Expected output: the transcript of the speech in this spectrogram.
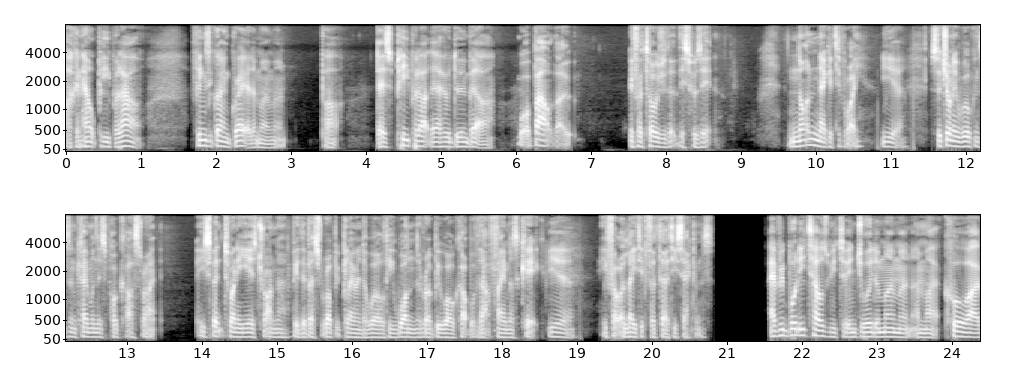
I can help people out. Things are going great at the moment, but there's people out there who are doing better. What about though? If I told you that this was it, not in a negative way. Yeah. So Jonny Wilkinson came on this podcast, right? He spent 20 years trying to be the best rugby player in the world. He won the Rugby World Cup with that famous kick. Yeah. He felt elated for 30 seconds. Everybody tells me to enjoy the moment. I'm like, cool, I,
